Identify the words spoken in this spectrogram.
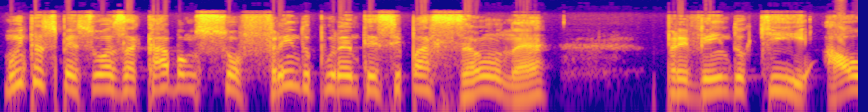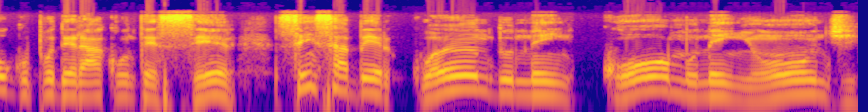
Muitas pessoas acabam sofrendo por antecipação, né? Prevendo que algo poderá acontecer sem saber quando, nem como, nem onde.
